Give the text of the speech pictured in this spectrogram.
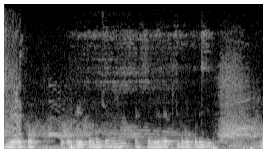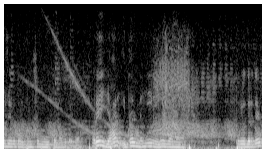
ये ऐसो तो ओके तो मुझे है ना एक्सेलरेट की ज़रूरत पड़ेगी। मुझे तो ढंग से मूव करना पड़ेगा। अरे यार, इधर नहीं, उधर जाना है। फिर उधर देख।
